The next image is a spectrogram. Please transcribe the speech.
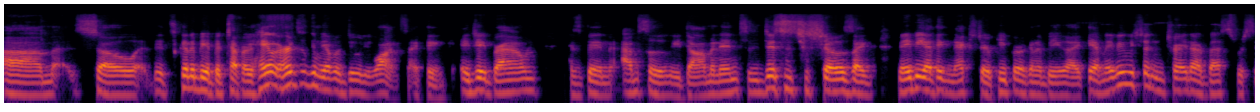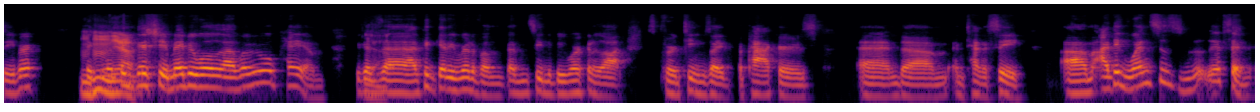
um, so it's going to be a bit tougher. Hurts is going to be able to do what he wants. I think AJ Brown has been absolutely dominant. This just shows like maybe I think next year people are going to be like, yeah, maybe we shouldn't trade our best receiver. Mm-hmm, I yeah. think this year maybe we'll uh, maybe we'll pay him because yeah. uh, I think getting rid of him doesn't seem to be working a lot for teams like the Packers and um, and Tennessee. Um, I think Wentz is listen.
